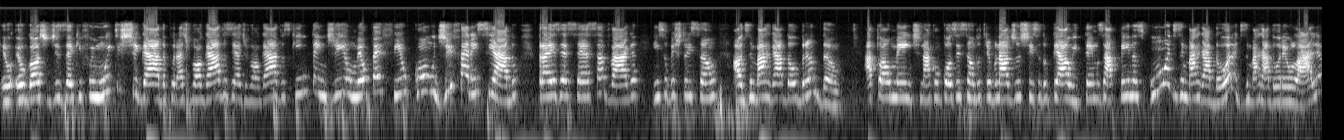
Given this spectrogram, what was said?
Eu, eu, gosto de dizer que fui muito instigada por advogados e advogados que entendiam o meu perfil como diferenciado para exercer essa vaga em substituição ao desembargador Brandão. Atualmente, na composição do Tribunal de Justiça do Piauí, temos apenas uma desembargadora, a desembargadora Eulália,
